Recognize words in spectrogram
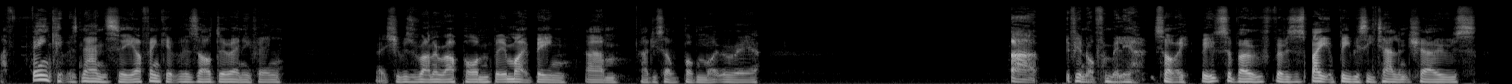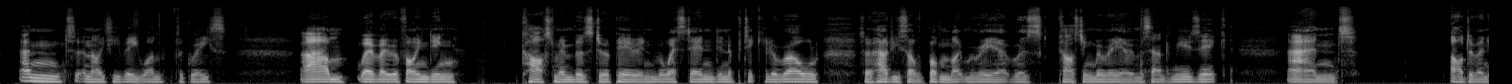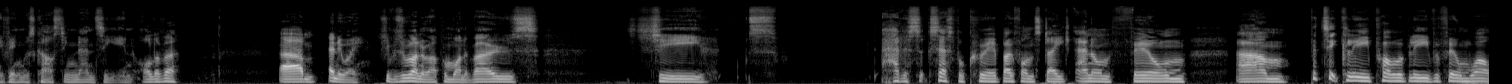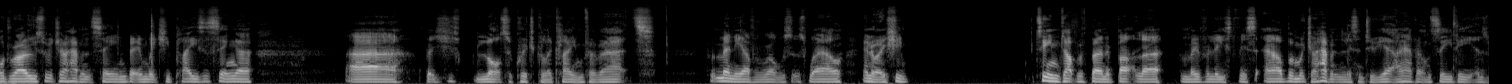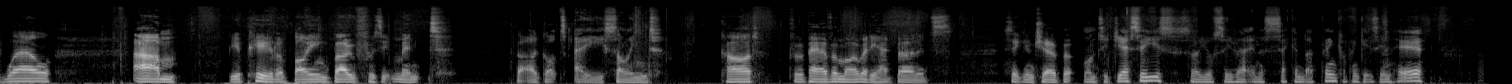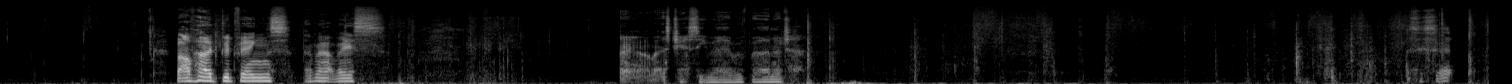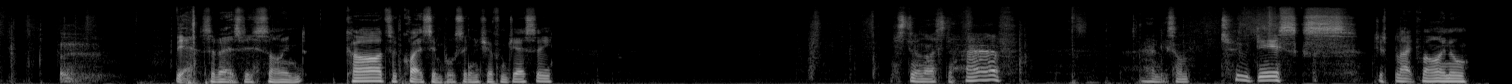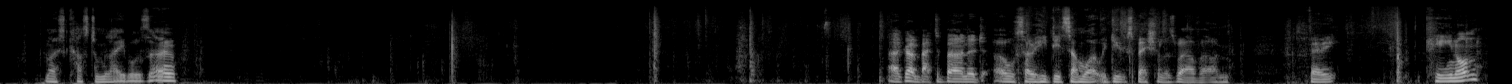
I think it was Nancy. I think it was I'll Do Anything. That she was runner up on, but it might have been um, How Do You Solve a Problem Like Maria. Uh, if you're not familiar, sorry. It's there was a spate of BBC talent shows and an ITV one for Grease, um, where they were finding cast members to appear in the West End in a particular role. So, How Do You Solve a Problem Like Maria was casting Maria in The Sound of Music, and I'll Do Anything was casting Nancy in Oliver. Um, anyway, she was a runner up on one of those. She had a successful career both on stage and on film. Um, particularly, probably the film Wild Rose, which I haven't seen, but in which he plays a singer. Uh, but she's lots of critical acclaim for that. But many other roles as well. Anyway, she teamed up with Bernard Butler and they've released this album, which I haven't listened to yet. I have it on CD as well. Um, the appeal of buying both was it meant that I got a signed card for a pair of them. I already had Bernard's signature, but wanted Jessie's. so you'll see that in a second. I think. I think it's in here. But I've heard good things about this. Oh, that's Jessie there with Bernard. Is this it? Yeah, so there's this signed card. So quite a simple signature from Jessie. Still nice to have. And it's on two discs, just black vinyl. Nice custom labels though. Uh, going back to Bernard, also he did some work with Duke Special as well that I'm very keen on.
